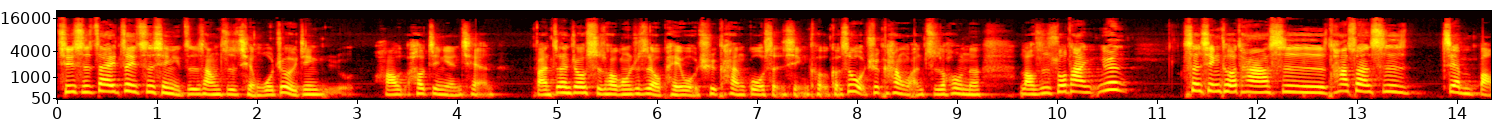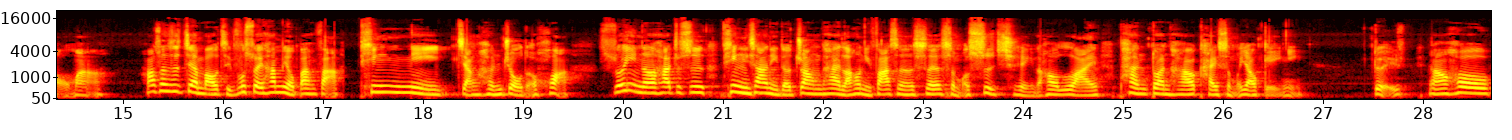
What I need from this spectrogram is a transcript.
其实在这次心理咨商之前，我就已经好好几年前。反正就石头公就是有陪我去看过身心科，可是我去看完之后呢，老实说他，因为身心科他是他算是鉴宝嘛，他算是健保给付，所以他没有办法听你讲很久的话，所以呢，他就是听一下你的状态，然后你发生了些什么事情，然后来判断他要开什么药给你。对，然后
